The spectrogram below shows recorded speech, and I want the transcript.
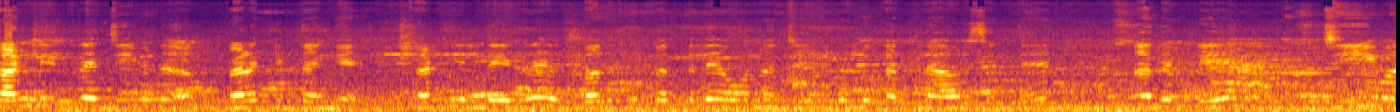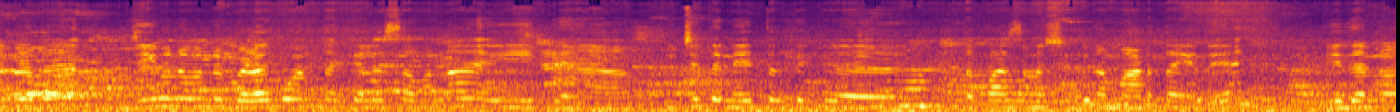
ಕಣ್ಣಿದ್ರೆ ಜೀವನ ಬೆಳಕಿದ್ದಂಗೆ. ಕಣ್ಣು ಇಲ್ಲದೆ ಇದ್ದರೆ ಬದುಕು ಕತ್ತಲೆ ಅವನ ಜೀವನದಲ್ಲೂ ಕತ್ತಲೆ ಆವರಿಸುತ್ತೆ ಅದಕ್ಕೆ ಜೀವನದ, ಜೀವನವನ್ನು ಬೆಳಗುವಂಥ ಕೆಲಸವನ್ನು ಈ ಉಚಿತ ನೇತೃತ್ವಕ್ಕೆ ತಪಾಸಣಾ ಶಿಬಿರ ಮಾಡ್ತಾ ಇದೆ. ಇದನ್ನು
